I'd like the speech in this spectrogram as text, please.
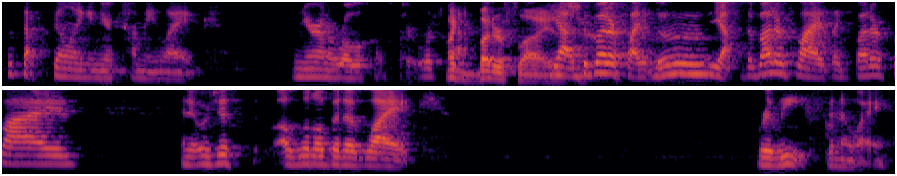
What's that feeling in your tummy like when you're on a roller coaster? What's Like that? butterflies. Yeah, the butterfly. Yeah, the butterflies, like butterflies. And it was just a little bit of like relief in a way.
